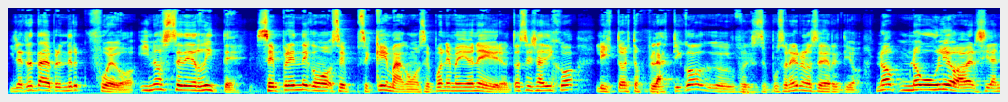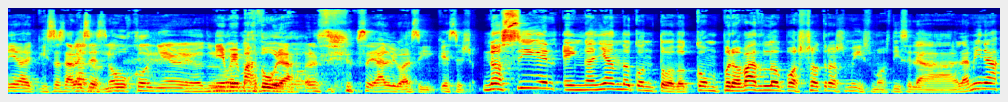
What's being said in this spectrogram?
y la trata de prender fuego y no se derrite. Se prende como, se, se quema, como se pone medio negro. Entonces ella dijo, listo, esto es plástico, se puso negro no se derritió. No, no googleó a ver si la nieve quizás a Claro, veces... no buscó nieve de otro Nieve más dura, no sé, algo así, qué sé yo. Nos siguen engañando con todo, comprobadlo vosotros mismos, dice la, la mina,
